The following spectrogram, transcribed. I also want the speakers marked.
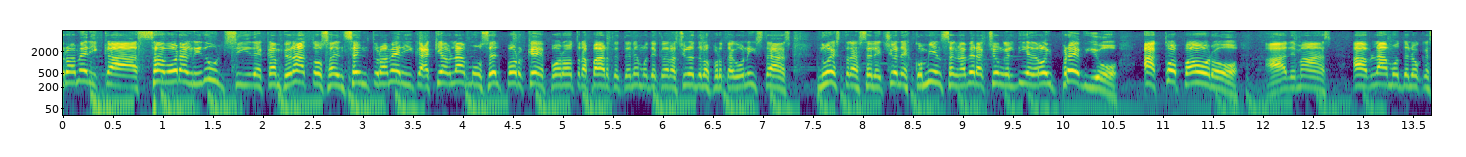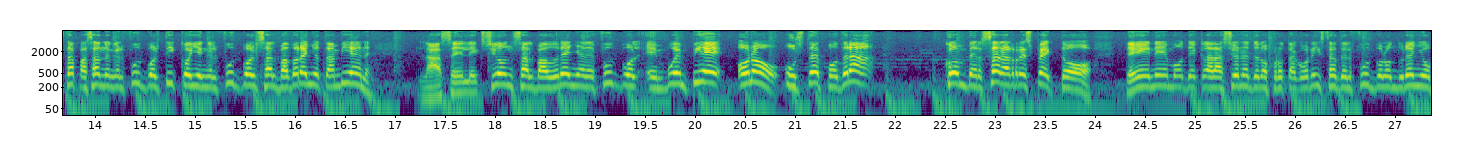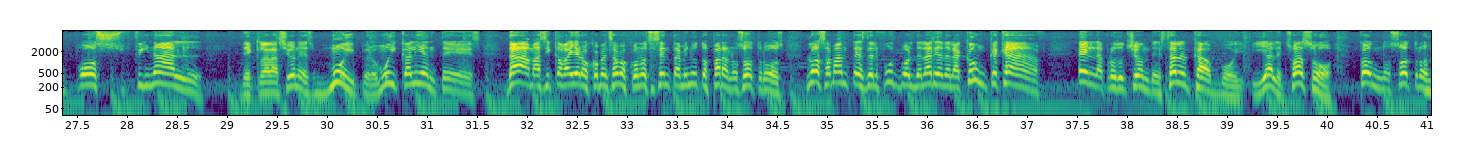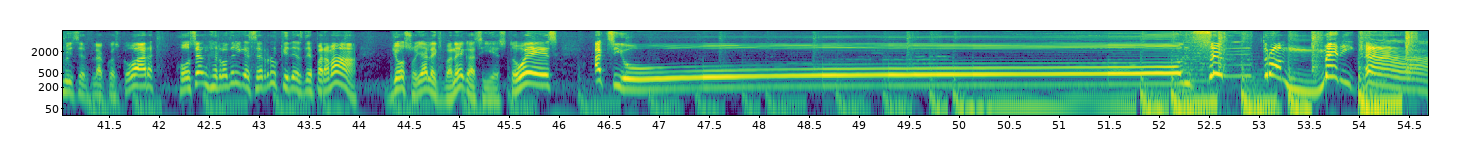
Speaker 1: Centroamérica, sabor agridulce de campeonatos en Centroamérica. Aquí hablamos el por qué. Por otra parte, tenemos declaraciones de los protagonistas. Nuestras selecciones comienzan a ver acción el día de hoy previo a Copa Oro. Además, hablamos de lo que está pasando en el fútbol tico y en el fútbol salvadoreño también. La selección salvadoreña de fútbol en buen pie o no, usted podrá conversar al respecto. Tenemos declaraciones de los protagonistas del fútbol hondureño post final. Declaraciones muy, pero muy calientes. Damas y caballeros, comenzamos con los 60 minutos para nosotros, los amantes del fútbol del área de la CONCACAF. En la producción de Star Cowboy y Alex Suazo, con nosotros Luis el Flaco Escobar, José Ángel Rodríguez el Rookie desde Panamá. Yo soy Alex Vanegas y esto es Acción Centroamérica.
